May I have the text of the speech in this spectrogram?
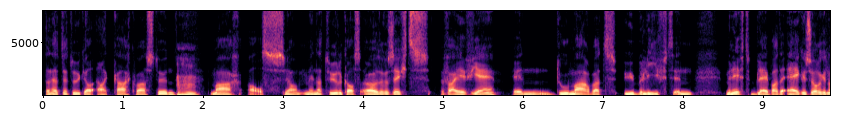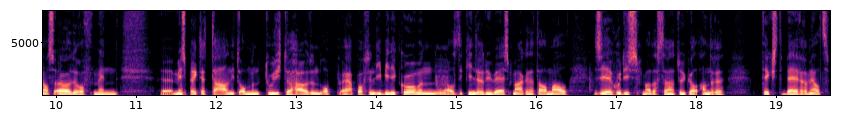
dan heb je natuurlijk al elkaar qua steun. Maar als ja, men natuurlijk als ouder zegt, va-et-vient en doe maar wat u belieft. En men heeft blijkbaar de eigen zorgen als ouder of men, eh, men spreekt de taal niet om een toezicht te houden op rapporten die binnenkomen. Als de kinderen nu wijsmaken dat het allemaal zeer goed is, maar daar staan natuurlijk wel andere tekst bij vermeld,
